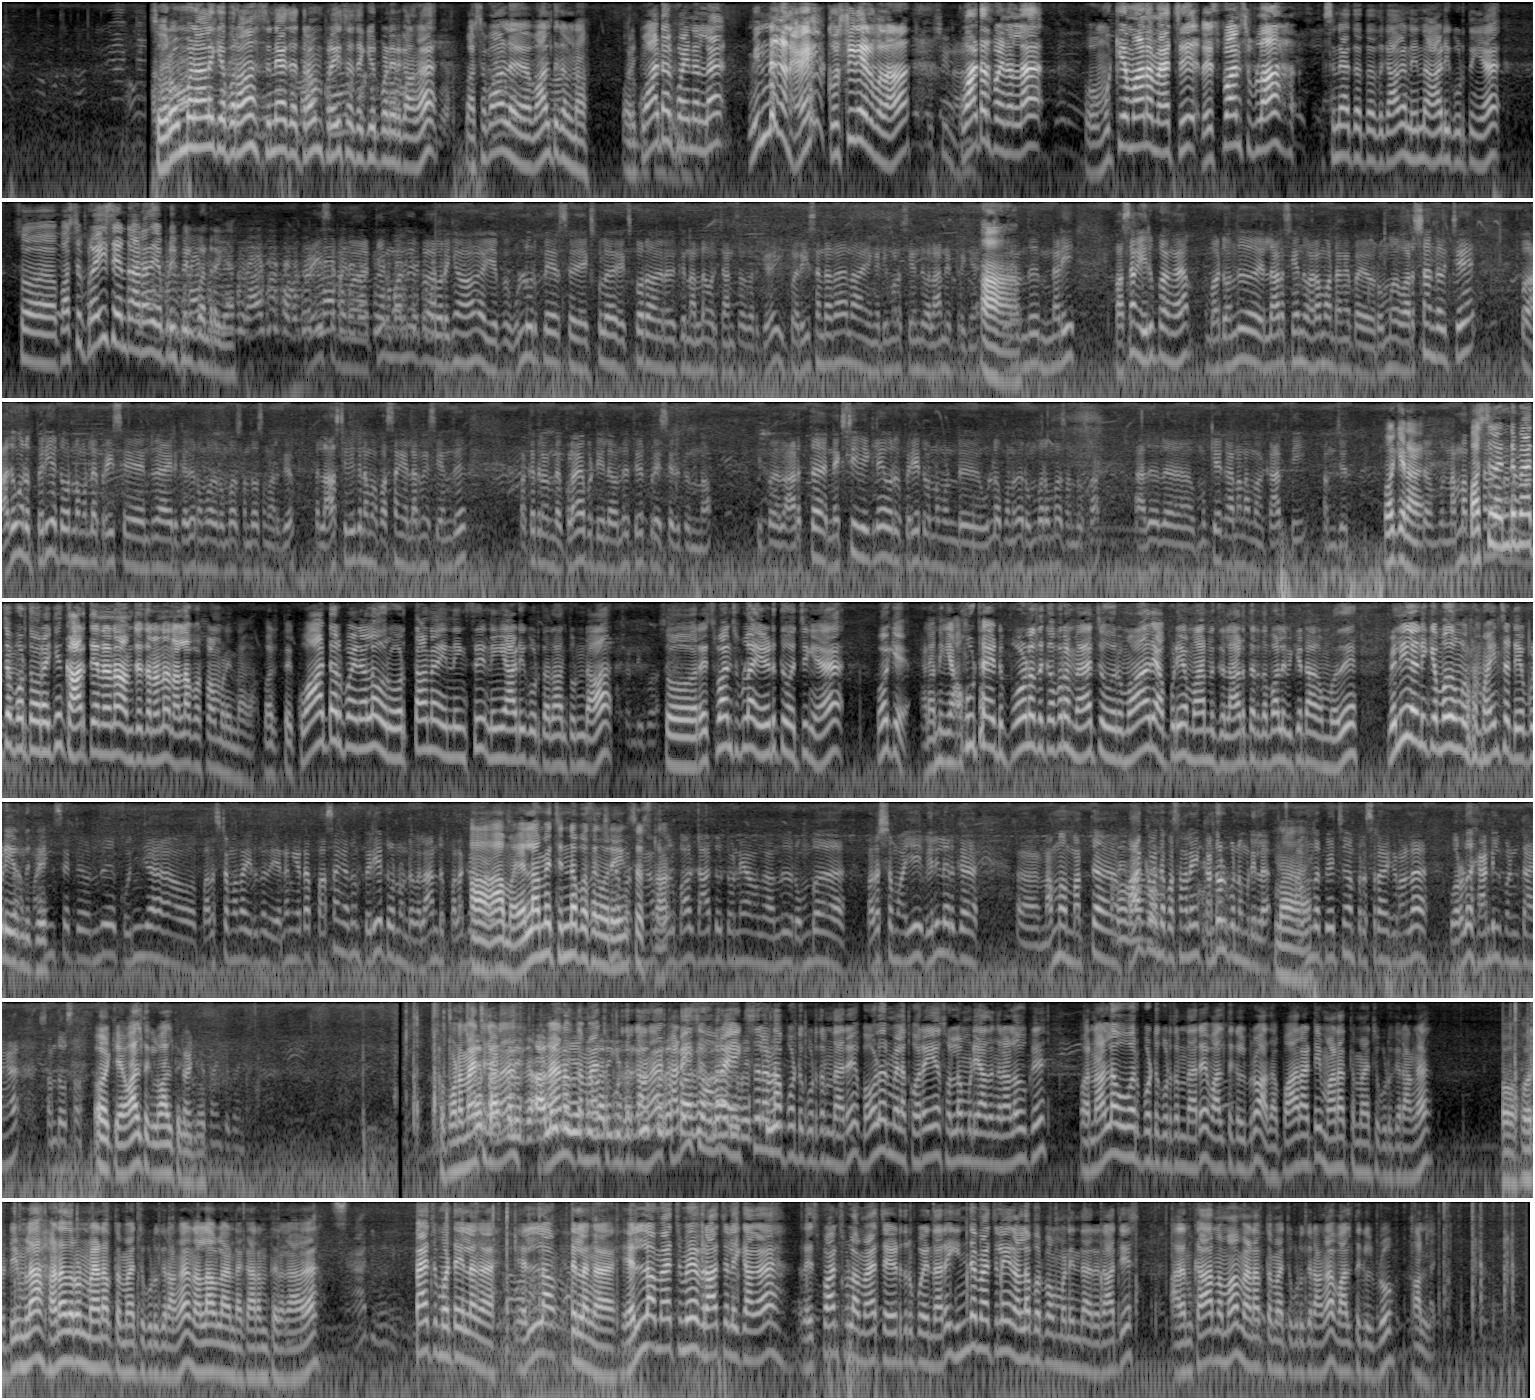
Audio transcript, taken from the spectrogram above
ஸோ ரொம்ப நாளைக்கு அப்புறம் சின்ன சத்திரம் ப்ரைஸை செக்யூர் பண்ணியிருக்காங்க. ஃபர்ஸ்ட் ஆஃப் ஆல் வாழ்த்துக்கள்ண்ணா. ஒரு குவார்ட்டர் ஃபைனலில் மின்னுங்கண்ணே கொஸ்டினே என்பதான் குவார்ட்டர் ஃபைனலில் முக்கியமான மேட்ச்சு ரெஸ்பான்சிபிளாக சின்ன சத்திரத்துக்காக நின்று ஆடி கொடுத்தீங்க. ஸோ ஃபஸ்ட்டு ப்ரைஸ் என்றானது எப்படி ஃபீல் பண்ணுறீங்க ப்ரைஸ் நம்ம டீம் வந்து இப்போ வரைக்கும் இப்போ உள்ளூர் பிளேயர்ஸ் எக்ஸ்ப்ளோர் எக்ஸ்ப்ளோர் ஆகிறதுக்கு நல்ல ஒரு சான்சஸ் இருக்குது இப்போ ரீசெண்டாக தான் நான் எங்கள் டீமோட சேர்ந்து விளாண்டுட்டு இருக்கேன். வந்து முன்னாடி பசங்க இருப்பாங்க. பட் வந்து எல்லாரும் சேர்ந்து வர மாட்டாங்க. இப்போ ரொம்ப வருஷம் கழிச்சு இப்போ அதுவும் ஒரு பெரிய டோர்னமெண்ட்டில் ப்ரைஸ் என்ட்ரி ஆயிருக்கிறது ரொம்ப ரொம்ப சந்தோஷமா இருக்குது இப்போ லாஸ்ட் வீக் நம்ம பசங்க எல்லாருமே சேர்ந்து பக்கத்தில் இருந்த குழாயப்பட்டியில் வந்து தேர்ட் ப்ரைஸ் எடுத்திருந்தோம். இப்போ அடுத்த நெக்ஸ்ட் வீக்லேயே ஒரு பெரிய டோர்னமெண்ட் உள்ளே போனது ரொம்ப ரொம்ப சந்தோஷம். அதில் முக்கிய காரணம் நம்ம கார்த்தி அம்ஜத். ஓகேண்ணா நம்ம பசங்க ரெண்டு மேட்சை பொறுத்த வரைக்கும் கார்த்தி அண்ணா அம்ஜத் அண்ணா நல்லா பர்ஃபார்ம் பண்ணியிருந்தாங்க. பட் குவார்ட்டர் ஃபைனலில் ஒரு ஒர்த்தான இன்னிங்ஸ் நீங்கள் ஆடி கொடுத்ததான் துண்டா. ஸோ ரெஸ்பான்சிபிளாக எடுத்து வச்சிங்க. ஓகே ஆனால் நீங்கள் அவுட் ஆகிட்டு போனதுக்கப்புறம் மேட்ச் ஒரு மாதிரி அப்படியே மாறினுச்சுல அடுத்தடுத்த பால் விக்கெட் ஆகும்போது வெளியில் நிற்கும் போது உங்களோட மைண்ட் செட் எப்படி இருந்துச்சு? மைண்ட் செட் வந்து கொஞ்சம் பதஷ்டமா தான் இருந்தது. என்னன்னு கேட்டா பசங்க எதுவும் பெரிய டோர்னமெண்ட் விளையாண்டு ஆ பழக்கம் ஆமாம் எல்லாமே சின்ன பசங்க ஒரு யங்ஸ்டர்ஸ் தான். ஒரு பால் டாட் விட்டோடனே அவங்க வந்து ரொம்ப பதஷ்டமாகி வெளியில இருக்க நம்ம மத்த பார்க்க வந்த பசங்களையும் கண்ட்ரோல் பண்ண முடியல. அவங்க பேச்சும் ப்ரெஷர் ஆகிறனால ஓரளவு ஹேண்டில் பண்ணிட்டாங்க. சந்தோஷம். ஓகே வாழ்த்துக்கள் வாழ்த்துக்கள். தேங்க்யூ தேங்க்யூ தேங்க்யூ இப்போ போன மேட்சுக்கான மேன் ஆஃப் த மேட்ச் கொடுத்துருக்காங்க. கடைசி ஓவரை எக்ஸலண்டாக போட்டு கொடுத்துருந்தாரு. பவுலர் மேலே குறைய சொல்ல முடியாதுங்கிற அளவுக்கு ஒரு நல்ல ஓவர் போட்டு கொடுத்துருந்தாரு. வாழ்த்துக்கள் ப்ரோ அதை பாராட்டி மேன் ஆஃப் த மேட்ச் கொடுக்குறாங்க. ஒரு டீமில் another one man of the match கொடுக்குறாங்க. நல்லா விளையாண்ட காரணத்திற்காக. மேட்ச் மட்டும் இல்லைங்க. எல்லா இல்லைங்க. எல்லா மேட்சுமே விராச்சலைக்காக ரெஸ்பான்சிபிளாக மேட்சை எடுத்துகிட்டு போயிருந்தாரு. இந்த மேட்ச்லையும் நல்லா பெர்ஃபார்ம் பண்ணியிருந்தாரு ராஜேஷ். அதன் காரணமாக மேன் ஆஃப் த மேட்ச் கொடுக்குறாங்க. வாழ்த்துக்கள் ப்ரோ ஆல் லைக்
